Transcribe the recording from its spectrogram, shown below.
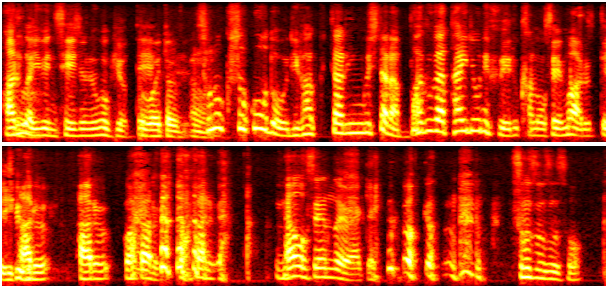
あるがゆえに正常に動きよって。うんそのクソコードをリファクタリングしたら、バグが大量に増える可能性もあるっていう。ある、ある、わかる、わかる。直せんのよやけん。そうそうそうそう。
